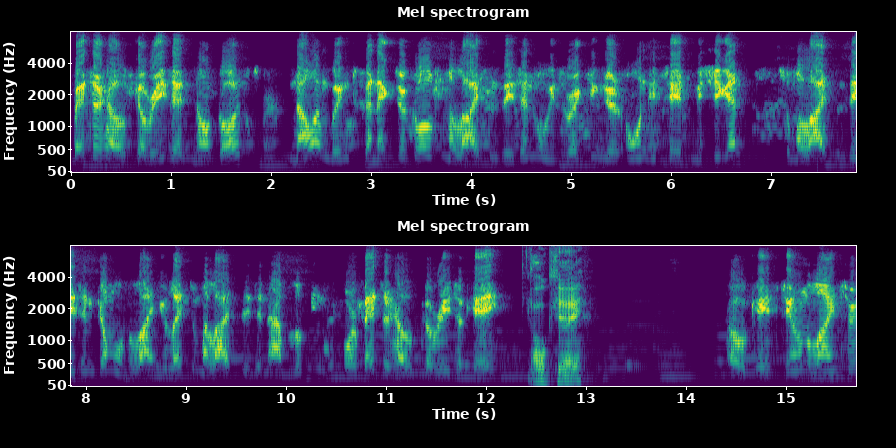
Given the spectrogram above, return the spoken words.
better health coverage at no cost. Now I'm going to connect your call to my licensed agent who is working in your own state, Michigan. So my licensed agent come on the line. You let to my licensed agent. I'm looking for better health coverage. Okay. Okay. Okay. Stay on the line, sir.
